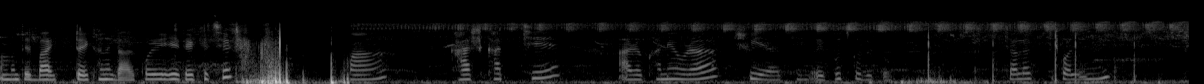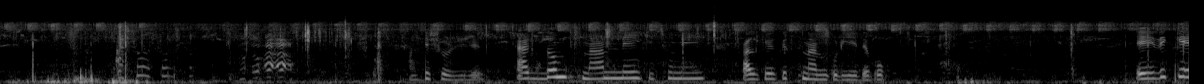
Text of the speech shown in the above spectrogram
আমাদের বাইকটা এখানে দাঁড় করে রেখেছে। মা ঘাস খাচ্ছে আর ওখানে ওরা শুয়ে আছে। ওই পুচকু দুটো। চলো একটু কলে নিই আসো আসো আসো আছে শরীরে একদম স্নান নেই, কিছু নেই। কালকে ওকে স্নান করিয়ে দেব। এইদিকে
